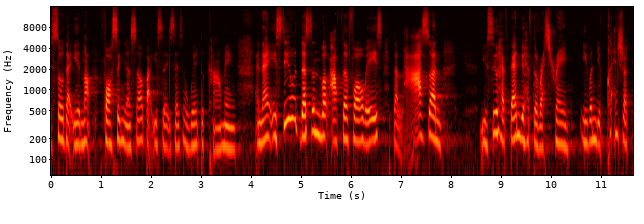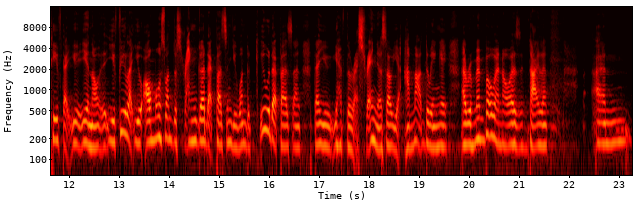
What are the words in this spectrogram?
so that you're not forcing yourself but it's a, it's a way to calming and then it still doesn't work after four ways the last one you still have then you have to restrain. Even you clench your teeth that you you know you feel like you almost want to strangle that person you want to kill that person then you, you have to restrain yourself. Yeah i'm not doing it. I remember when i was in thailand and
